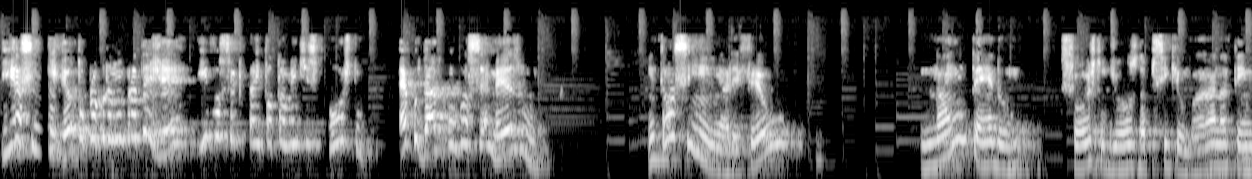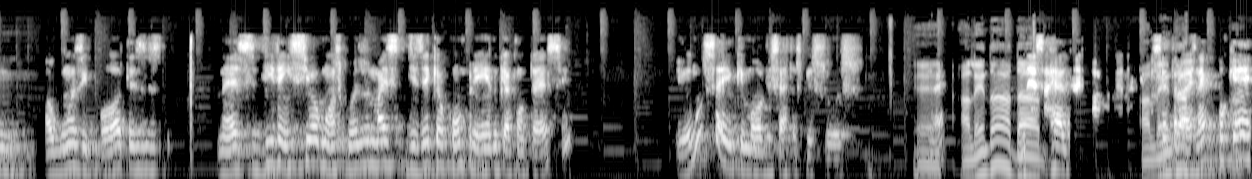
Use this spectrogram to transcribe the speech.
E assim, eu tô procurando me proteger, e você que tá aí totalmente exposto, é cuidado com você mesmo. Então assim, Arif, eu não entendo, sou estudioso da psique humana, tenho algumas hipóteses, né, vivencio algumas coisas, mas dizer que eu compreendo o que acontece, eu não sei o que move certas pessoas. É, né? Além da, da... Nessa realidade além você da... traz, né? Porque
